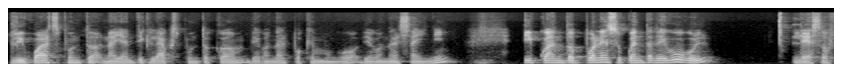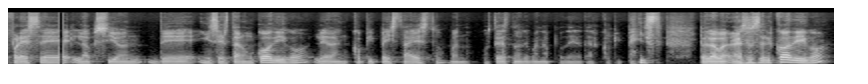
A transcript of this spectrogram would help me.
rewards.nianticlabs.com, diagonal Pokémon Go, diagonal sign in. Y cuando ponen su cuenta de Google, les ofrece la opción de insertar un código, le dan copy paste a esto. Bueno, ustedes no le van a poder dar copy paste, pero bueno, ese es el código.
